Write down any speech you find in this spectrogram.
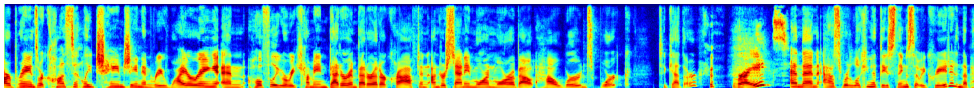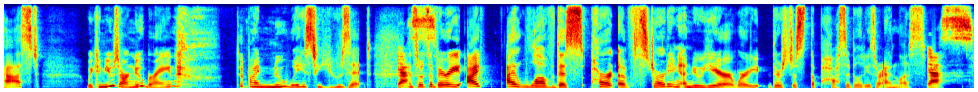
our brains are constantly changing and rewiring, and hopefully, we're becoming better and better at our craft and understanding more and more about how words work together. Right. and then as we're looking at these things that we created in the past, we can use our new brain to find new ways to use it. Yes. And so it's a very I I love this part of starting a new year where you, there's just the possibilities are endless. Yes.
